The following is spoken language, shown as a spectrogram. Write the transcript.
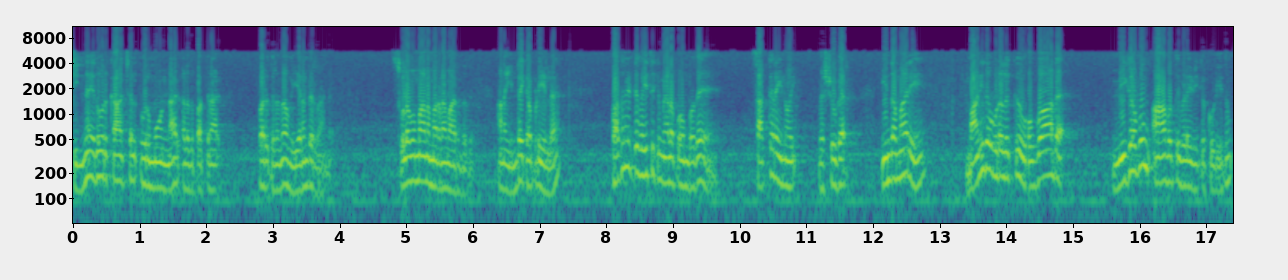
சின்ன ஏதோ ஒரு காய்ச்சல் ஒரு மூணு நாள் அல்லது பத்து நாள். படுத்திருந்தா அவங்க இறந்துடுறாங்க. சுலபமான மரணமா இருந்தது. ஆனால் இன்றைக்கு அப்படி இல்லை. பதினெட்டு வயசுக்கு மேலே போகும்போதே சர்க்கரை நோய் இந்த சுகர் இந்த மாதிரி மனித உடலுக்கு ஒவ்வாத மிகவும் ஆபத்து விளைவிக்கக்கூடியதும்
